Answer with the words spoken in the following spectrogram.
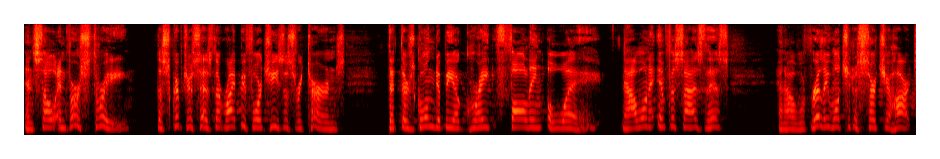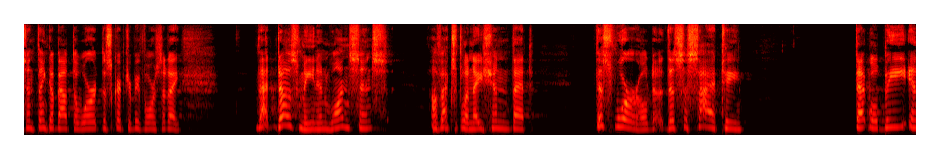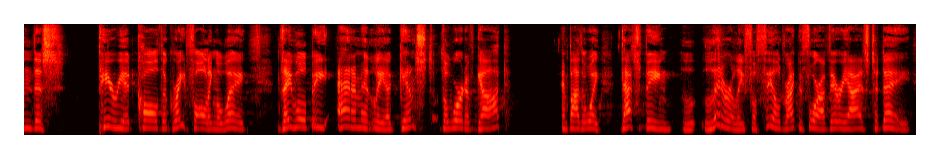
And so in verse 3, the scripture says that right before Jesus returns, that there's going to be a great falling away. Now, I want to emphasize this, and I really want you to search your hearts and think about the word, the scripture before us today. That does mean, in one sense of explanation, that this world, this society that will be in this period called the Great Falling Away, they will be adamantly against the Word of God. And by the way, that's being literally fulfilled right before our very eyes today.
